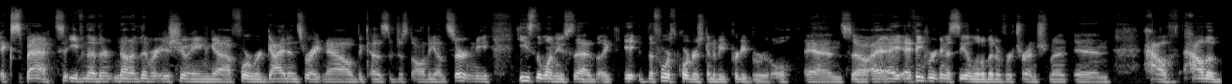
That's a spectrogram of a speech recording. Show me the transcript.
expect, even though they're none of them are issuing uh, forward guidance right now because of just all the uncertainty. He's the one who said like it, the fourth quarter is going to be pretty brutal, and so I, I think we're going to see a little bit of retrenchment in how how the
